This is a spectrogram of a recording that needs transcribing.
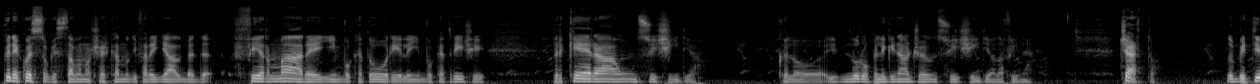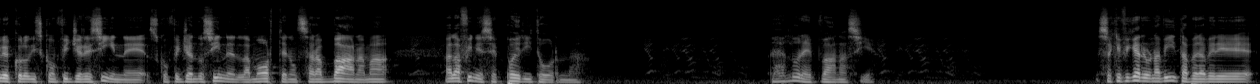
Quindi è questo che stavano cercando di fare gli Albed, fermare gli invocatori e le invocatrici perché era un suicidio. Quello, il loro pellegrinaggio è un suicidio alla fine. Certo, l'obiettivo è quello di sconfiggere Sin e sconfiggendo Sin la morte non sarà vana, ma alla fine se poi ritorna... E allora è vana sì. Sacrificare una vita per avere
